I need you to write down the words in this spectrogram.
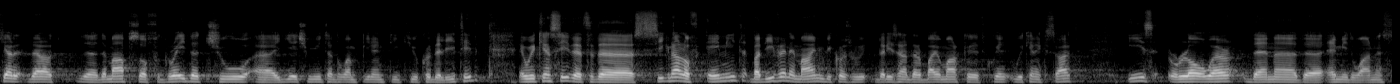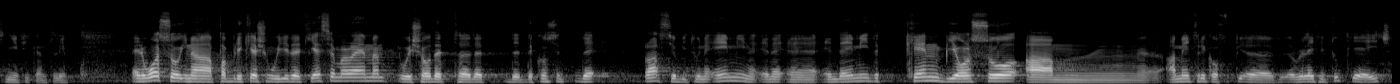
here there are the, the, maps of grade 2 uh, IDH mutant 1p19q co-deleted. And we can see that the signal of amide, but even amine, because we, there is another biomarker that we can extract, is lower than uh, the AMID1 significantly. And also in a publication we did at ISMRM, we showed that, uh, that the, the, the, ratio between amine and, uh, and can be also um, a metric of, uh, related to pH,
